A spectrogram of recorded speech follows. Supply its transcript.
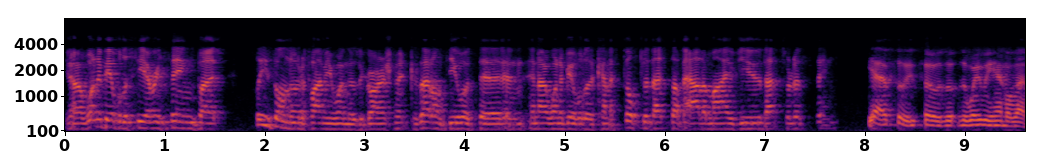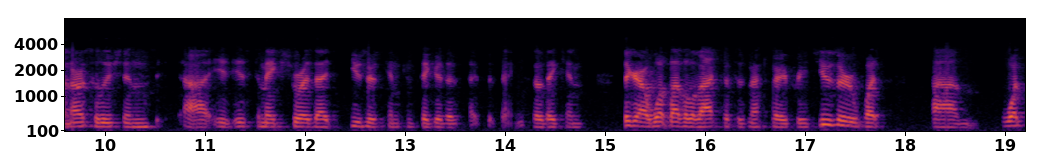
you know I want to be able to see everything, but please don't notify me when there's a garnishment because I don't deal with it, and, and I want to be able to kind of filter that stuff out of my view, that sort of thing. Yeah, absolutely. So the, the way we handle that in our solutions uh, is, is to make sure that users can configure those types of things. So they can figure out what level of access is necessary for each user, what um, what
